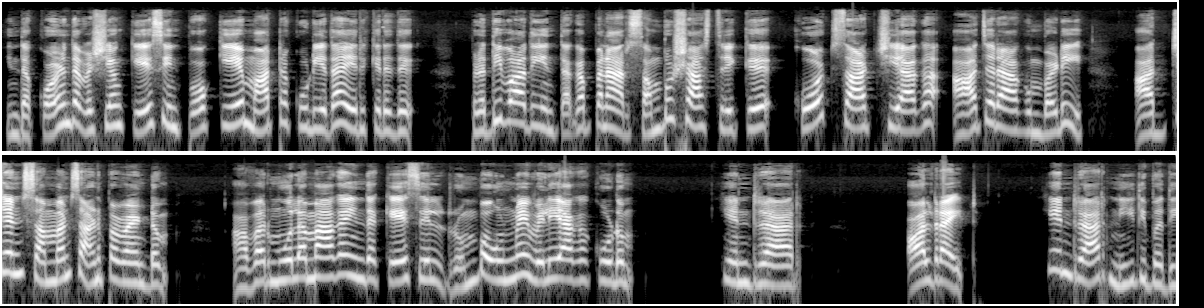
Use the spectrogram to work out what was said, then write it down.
இந்த குழந்தை விஷயம் கேஸின் போக்கையே மாற்றக்கூடியதா இருக்கிறது. பிரதிவாதியின் தகப்பனார் சம்பு சாஸ்திரிக்கு கோர்ட் சாட்சியாக ஆஜராகும்படி அர்ஜென்ட் சம்மன்ஸ் அனுப்ப வேண்டும். அவர் மூலமாக இந்த கேஸில் ரொம்ப உண்மை வெளியாகக்கூடும் என்றார். ஆல்ரைட் என்றார் நீதிபதி.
